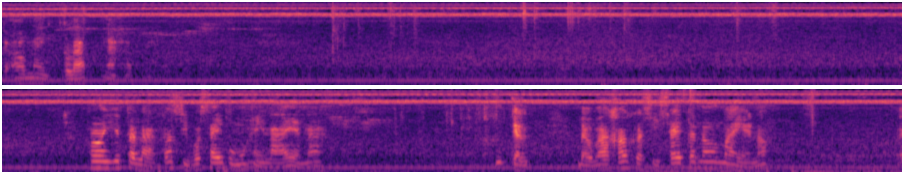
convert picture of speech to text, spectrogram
ก็เอาไม้กลัดนะครับ ห้ อยอยุตลาดเขาสิว่าใส่ผงไห่ร้ายอะนะมันแบบว่าเขาก็สิใส่ต้นเอาใหม่อะเนาะแบ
